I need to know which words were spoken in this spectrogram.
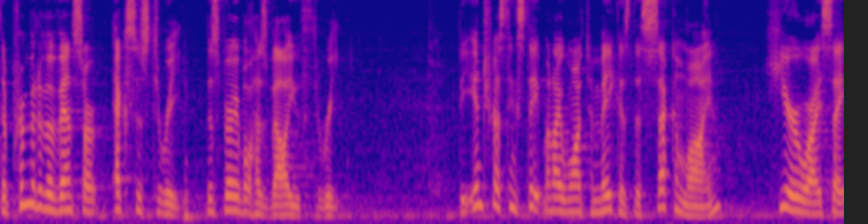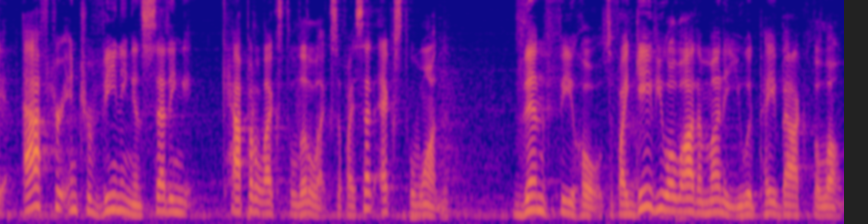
The primitive events are x is 3. This variable has value 3. The interesting statement I want to make is the second line here where I say after intervening and setting capital X to little x, if I set x to 1, then phi holds. If I gave you a lot of money, you would pay back the loan.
